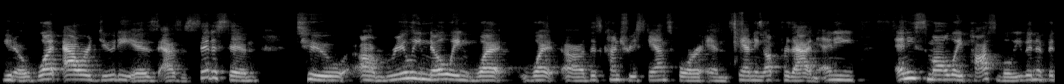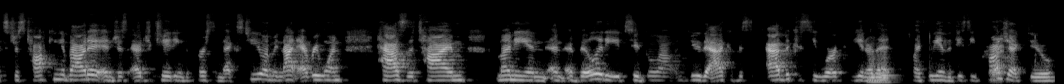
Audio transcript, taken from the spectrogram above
you know, what our duty is as a citizen to um, really knowing what what uh, this country stands for and standing up for that in any any small way possible even if it's just talking about it and just educating the person next to you. I mean not everyone has the time money and, and ability to go out and do the advocacy work you know mm-hmm. that like we in the dc project right. do.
